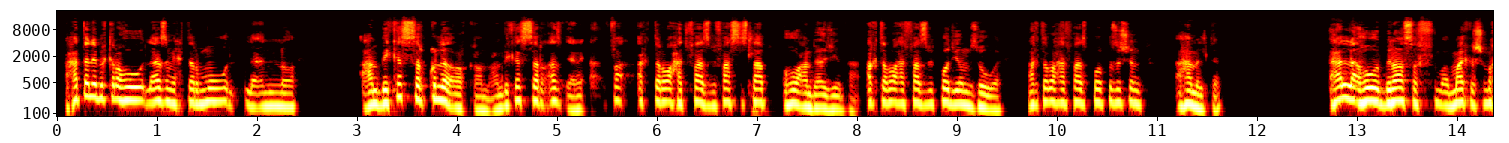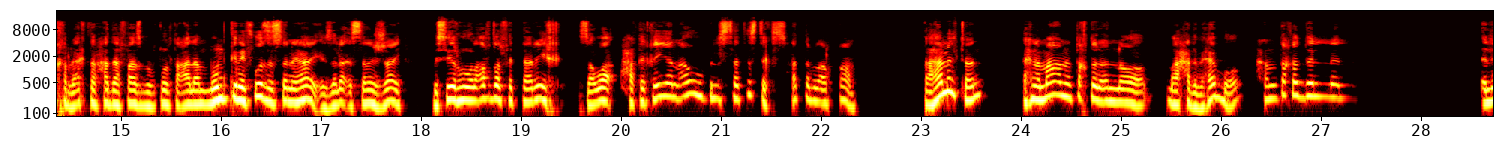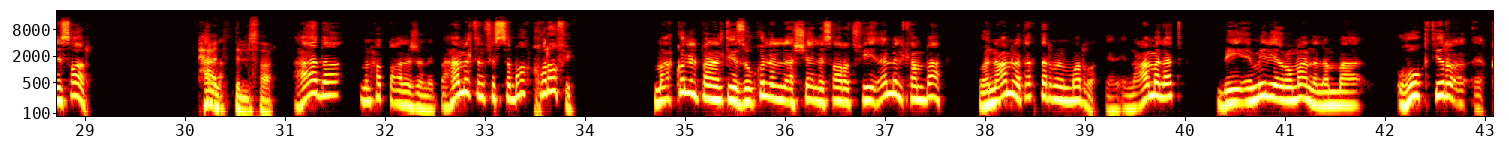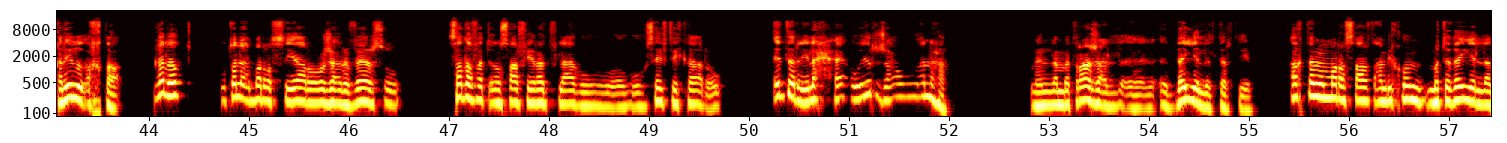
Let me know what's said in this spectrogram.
فحتى اللي بيكرهوه لازم يحترموه لأنه عم بيكسر كل الأرقام عم بيكسر يعني أكثر واحد فاز ب fastest lap هو عم بيجيبها أكثر واحد فاز ب podiums هو. أكثر واحد فاز ب pole position هاملتون هلأ هو بناصف مايكل شوماخر بأكثر حدا فاز ببطولة عالم ممكن يفوز السنة هاي إذا لأ السنة الجاي. بصير هو الأفضل في التاريخ سواء حقيقيا أو بال statistics حتى بالأرقام. فهاملتون إحنا ما عم ننتقد انه ما حدا بيحبه إحنا بننتقد اللي صار. الحادث اللي صار. هذا بنحطه على جنب. هاملتون في السباق خرافي. مع كل ال penalties وكل الأشياء اللي صارت فيه عمل comeback وانه عملت أكثر من مرة. يعني انه عملت بايميليا رومانيا لما وهو كتير قليل الأخطاء. غلط وطلع برا السيارة ورجع reverse وصدفت إنه صار في red flag و safety car وقدر يلحق ويرجع وانهى. من لما تراجع تذيل للترتيب. أكثر من مرة صارت عم بيكون متذيل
